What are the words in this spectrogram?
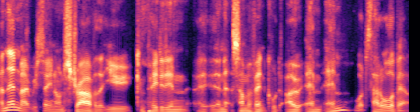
And then, mate, we've seen on Strava that you competed in in some event called OMM. What's that all about?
